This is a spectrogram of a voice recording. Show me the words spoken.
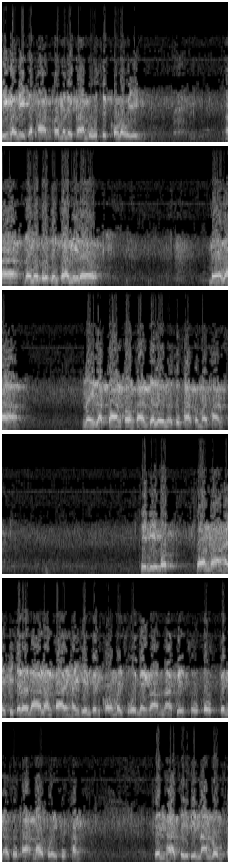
สิ่งเหล่านี้จะผ่านเข้ามาในความรู้สึกของเราเองอในเมื่อพูดถึงก่อนนี้แล้ว แม้ว่าในหลักการของการเจริญอสุภกรรมฐาน ที่มีบทสอนว่าให้พิจารณาร่างกายให้เห็นเป็นของไม่สวยไม่งามน่าเกลียดโสโครกเป็นอสุภะเน่าเปื่อยผุพัง เป็นธาตุสี่ดินน้ำลมไฟ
